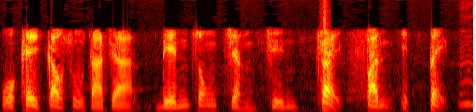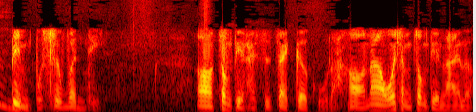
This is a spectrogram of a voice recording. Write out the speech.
我可以告诉大家，年终奖金再翻一倍，并不是问题。哦，重点还是在个股了。哦，那我想重点来了。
